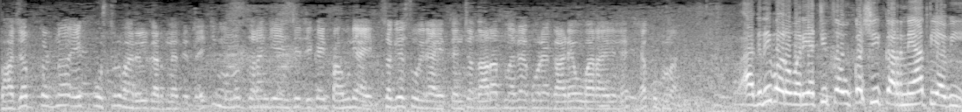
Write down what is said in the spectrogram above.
भाजपकडनं एक पोस्टर व्हायरल करण्यात येत आहे की मनोज जरांगे यांचे जे काही पाहुणे आहेत सगळे सोयरे आहेत त्यांच्या दारात नव्या कोऱ्या गाड्या उभ्या राहिलेल्या आहेत ह्या कुठून आहेत अगदी बरोबर याची चौकशी करण्यात यावी.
